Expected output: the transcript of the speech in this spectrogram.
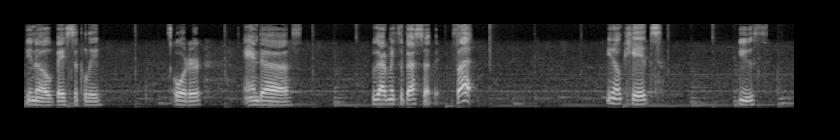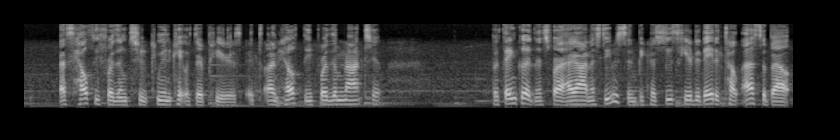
you know, basically order, and uh, we got to make the best of it. But, you know, kids, youth, that's healthy for them to communicate with their peers. It's unhealthy for them not to. But thank goodness for Iyanna Stevenson because she's here today to tell us about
